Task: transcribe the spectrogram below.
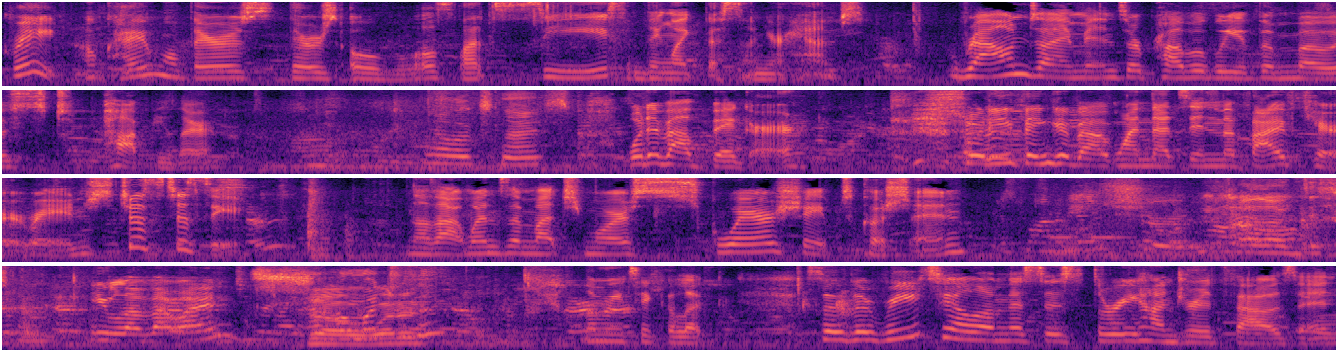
Great. Okay. Well, there's there's ovals. Let's see something like this on your hand. Round diamonds are probably the most popular. That looks nice. What about bigger? what do you think about one that's in the five carat range, just to see? Sure. Now that one's a much more square-shaped cushion. I love this one. You love that one? So How much is it? Let me take a look. So the retail on this is 300,000.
